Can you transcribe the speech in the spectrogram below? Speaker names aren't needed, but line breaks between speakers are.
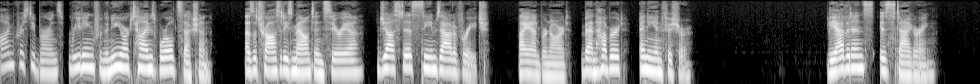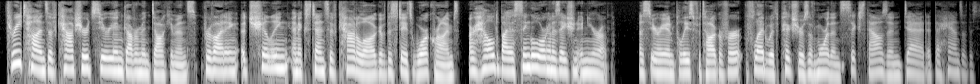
I'm Kristi Burns, reading from the New York Times World section. As atrocities mount in Syria, justice seems out of reach. By Anne Barnard, Ben Hubbard, and Ian Fisher. The evidence is staggering. Three tons of captured Syrian government documents, providing a chilling and extensive catalog of the state's war crimes, are held by a single organization in Europe. A Syrian police photographer fled with pictures of more than 6,000 dead at the hands of the state.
